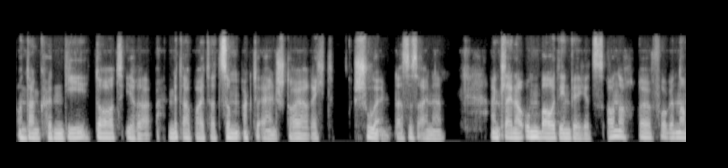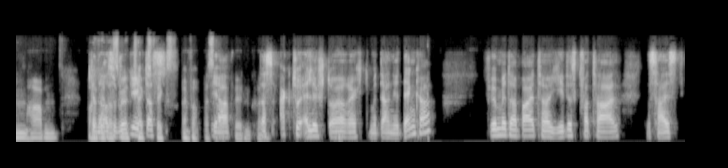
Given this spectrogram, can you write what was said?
und dann können die dort ihre Mitarbeiter zum aktuellen Steuerrecht schulen. Das ist eine, ein kleiner Umbau, den wir jetzt auch noch äh, vorgenommen haben, weil genau, wir das also wirklich das, einfach besser ja, abbilden können. Das aktuelle Steuerrecht mit Daniel Denker für Mitarbeiter jedes Quartal. Das heißt,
